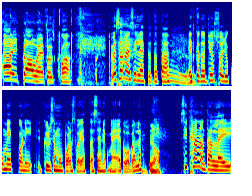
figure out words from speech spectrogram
Ai kauhean, se olisi paha. Ja Mä sanoin sille, että, tota, että kato, että jos on joku mekko, niin kyllä se mun puolesta voi jättää sen niin kuin meidän etuovelle. Joo. Sitten hän on tälleen,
